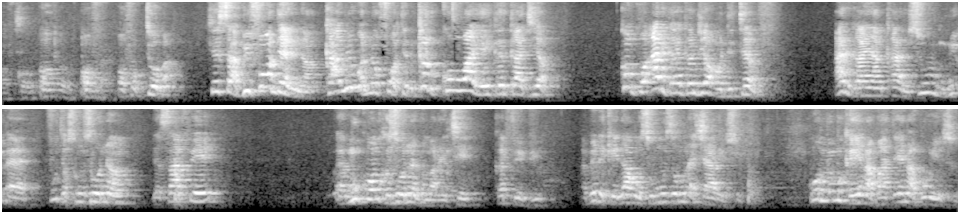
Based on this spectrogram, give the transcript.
of, of, of, of October. Shi sa before then na kamin wannan 14 kar kowa ya yi gargajiya. Kan ko an riga ya gargajiya on the 10th. An riga ya kare su eh, futa sun zo nan da safe eh, mu kuma muka zo nan da maraice ƙarfe biyu. Abin da ke damu su mun zo muna share su. Ko mu muka yana bata yana ɓoye su.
